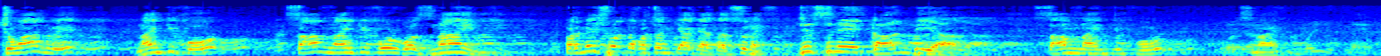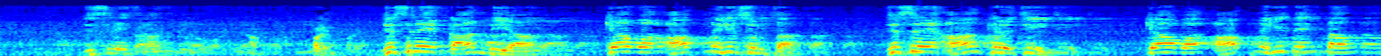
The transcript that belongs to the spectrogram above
चौवानवे 94 साम 94 वर्स 9 परमेश्वर का वचन क्या कहता है? सुने। जिसने कान दिया साम 94 वर्स 9 जिसने कान दिया पढ़े। जिसने कान दिया, क्या वह आप नहीं सुनता? जिसने आँख रची, क्या वह आप नहीं देखता?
